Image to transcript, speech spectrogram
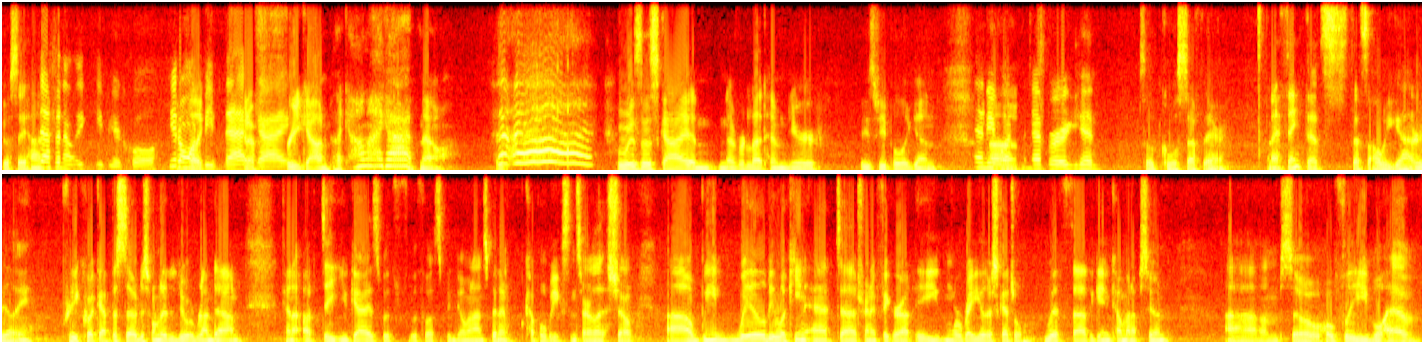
go say hi. Definitely keep your cool. You don't want Like, to be that guy. Freak out and be like, oh my god, no. Who is this guy? And never let him near these people again. Anyone Um, ever again. So cool stuff there. And I think that's that's all we got really. Pretty quick episode. Just wanted to do a rundown, kind of update you guys with with what's been going on. It's been a couple weeks since our last show. Uh, we will be looking at uh, trying to figure out a more regular schedule with uh, the game coming up soon. Um, so hopefully we'll have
